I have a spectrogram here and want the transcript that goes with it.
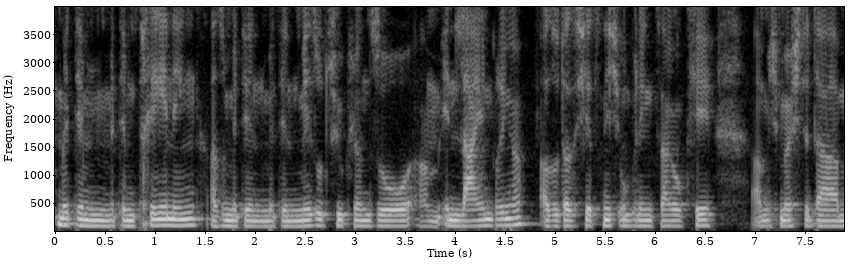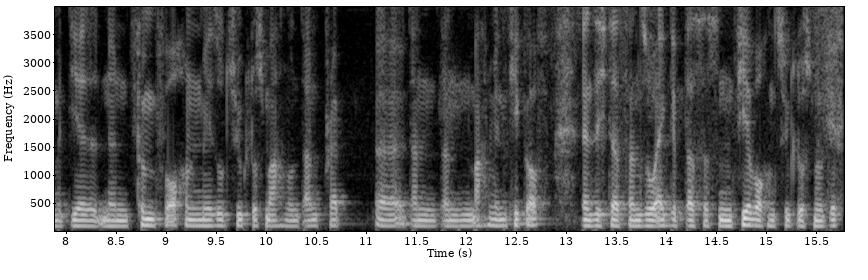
mit dem, mit dem Training, also mit den, mit den Mesozyklen so ähm, in Line bringe. Also, dass ich jetzt nicht unbedingt sage, okay, ähm, ich möchte da mit dir einen fünf Wochen Mesozyklus machen und dann Prep, äh, dann, dann machen wir einen Kickoff. Wenn sich das dann so ergibt, dass es einen vier Wochen Zyklus nur gibt,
